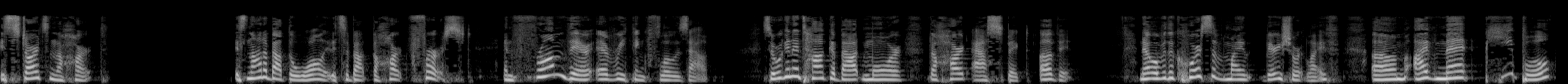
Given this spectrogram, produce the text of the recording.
It starts in the heart. It's not about the wallet. It's about the heart first. And from there, everything flows out. So we're going to talk about more the heart aspect of it. Now, over the course of my very short life, um, I've met people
